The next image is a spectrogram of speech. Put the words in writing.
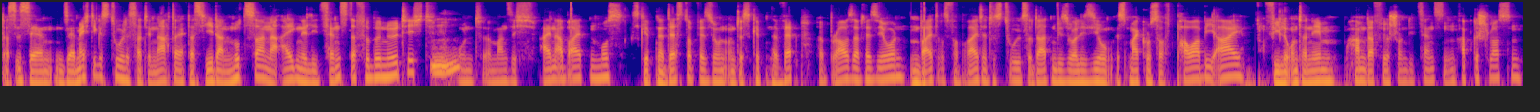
das ist sehr, ein sehr mächtiges Tool. Das hat den Nachteil, dass jeder Nutzer eine eigene Lizenz dafür benötigt mhm. und äh, man sich einarbeiten muss. Es gibt eine Desktop-Version und es gibt eine Web-Browser-Version. Ein weiteres verbreitetes Tool zur Datenvisualisierung ist Microsoft Power BI. Viele Unternehmen haben dafür schon Lizenzen abgeschlossen.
